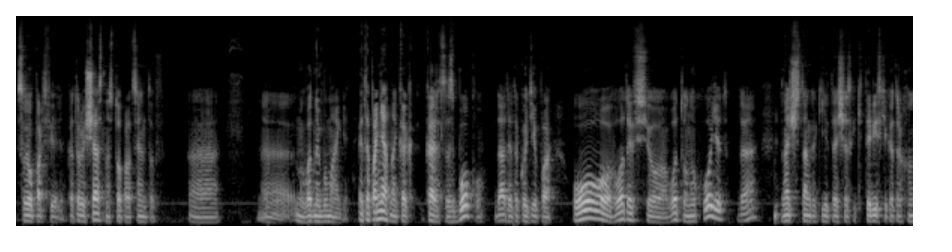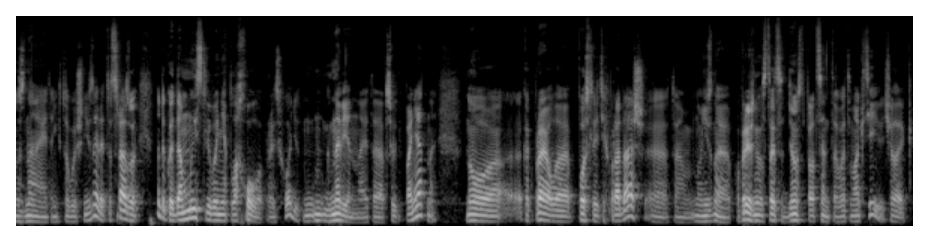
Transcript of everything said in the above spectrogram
своего портфеля, который сейчас на 100% э, Э, ну, в одной бумаге. Это понятно, как кажется сбоку, да, ты такой типа, о, вот и все, вот он уходит, да, значит, там какие-то сейчас какие-то риски, которых он знает, а никто больше не знает. Это сразу, ну, такое домысливание плохого происходит, мгновенно, это абсолютно понятно, но, э, как правило, после этих продаж, э, там, ну, не знаю, по-прежнему остается 90% в этом активе человека,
